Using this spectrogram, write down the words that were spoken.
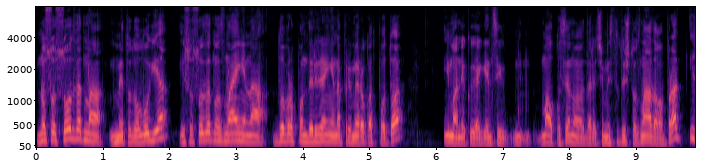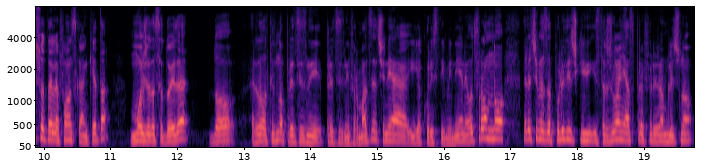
Но со соодветна методологија и со соодветно знаење на добро пондерирање на примерокот по тоа, има некои агенции малку се, но да речем институти што знаат да го прават и со телефонска анкета може да се дојде до релативно прецизни прецизни информации, значи ние ја- и ја користиме, ние не отфрлам, но да речеме за политички истражувања јас преферирам лично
